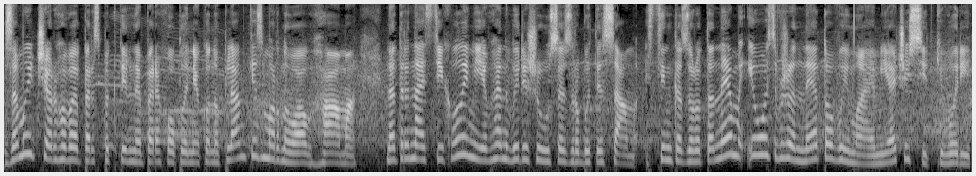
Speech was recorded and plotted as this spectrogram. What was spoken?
Замить чергове перспективне перехоплення коноплянки змарнував гама. На 13-й хвилині Євген вирішив усе зробити сам. Стінка з ротанем, і ось вже нето виймає м'яч із сітки воріт.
